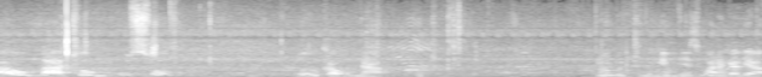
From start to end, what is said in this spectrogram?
au macho, uso, moyo kauna na utu. Kitu muhimu. Mwenyezi Mungu anaangalia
